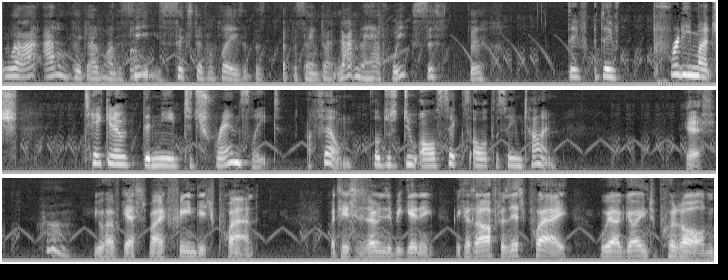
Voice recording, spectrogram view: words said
Well, I, I don't think I'd want to see six different plays at the at the same time. Not in a half weeks. Just, uh, they've they've pretty much taken out the need to translate a film. They'll just do all six all at the same time. Yes, huh. you have guessed my fiendish plan. But this is only the beginning, because after this play, we are going to put on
